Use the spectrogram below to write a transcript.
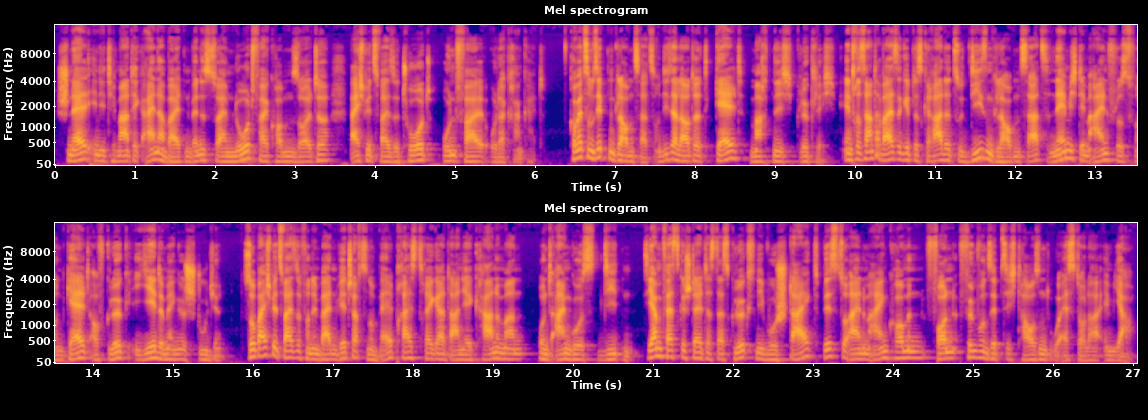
schnell in die Thematik einarbeiten, wenn es zu einem Notfall kommen sollte, beispielsweise Tod, Unfall oder Krankheit. Kommen wir zum siebten Glaubenssatz und dieser lautet, Geld macht nicht glücklich. Interessanterweise gibt es gerade zu diesem Glaubenssatz, nämlich dem Einfluss von Geld auf Glück, jede Menge Studien. So beispielsweise von den beiden Wirtschaftsnobelpreisträger Daniel Kahnemann und Angus Deaton. Sie haben festgestellt, dass das Glücksniveau steigt bis zu einem Einkommen von 75.000 US-Dollar im Jahr.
